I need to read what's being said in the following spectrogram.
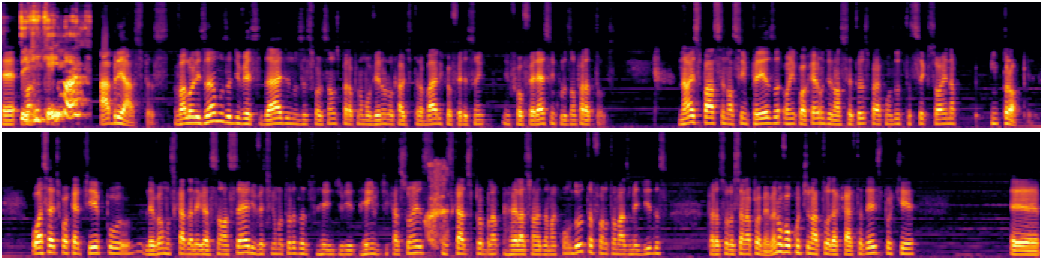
É, tem que queimar. Abre aspas. Valorizamos a diversidade e nos esforçamos para promover um local de trabalho que ofereça, que ofereça inclusão para todos. Não há espaço em nossa empresa ou em qualquer um de nossos setores para conduta sexual imprópria. Ou assédio de qualquer tipo, levamos cada alegação a sério, investigamos todas as reivindicações. Nos casos relacionados à má conduta, foram tomadas medidas para solucionar o problema. Eu não vou continuar toda a carta deles, porque é,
